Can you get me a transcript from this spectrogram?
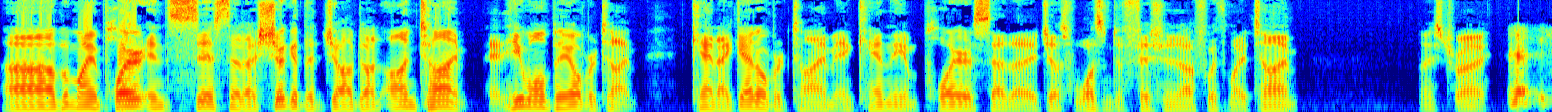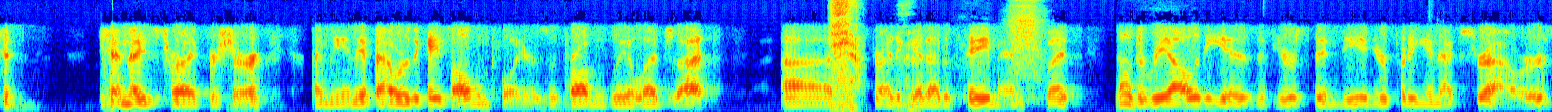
Uh, but my employer insists that I should get the job done on time and he won't pay overtime. Can I get overtime? And can the employer say that I just wasn't efficient enough with my time? Nice try. yeah, nice try for sure. I mean, if that were the case, all employers would probably allege that, uh, yeah. try to get out of payment. But no, the reality is, if you're Cindy and you're putting in extra hours,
